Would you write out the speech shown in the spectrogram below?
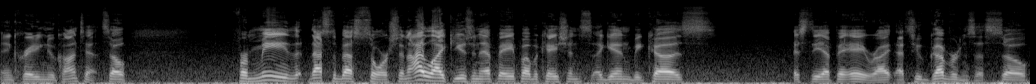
and creating new content. So for me, that's the best source. And I like using FAA publications again because it's the FAA, right? That's who governs us. So,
